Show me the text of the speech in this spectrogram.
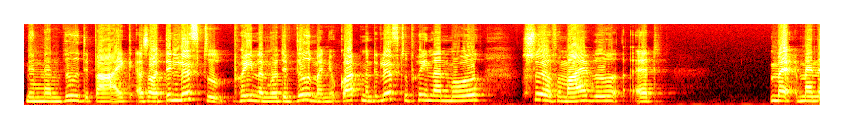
men man ved det bare ikke. Altså, det løftede på en eller anden måde, det ved man jo godt, men det løftede på en eller anden måde sløret for mig ved, at man, man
